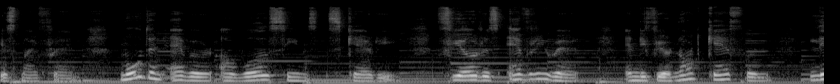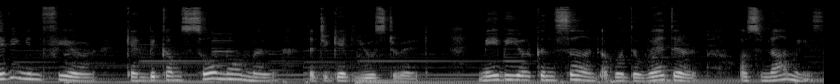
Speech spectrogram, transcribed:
Yes, my friend, more than ever, our world seems scary. Fear is everywhere, and if you're not careful, living in fear can become so normal that you get used to it. Maybe you're concerned about the weather or tsunamis,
